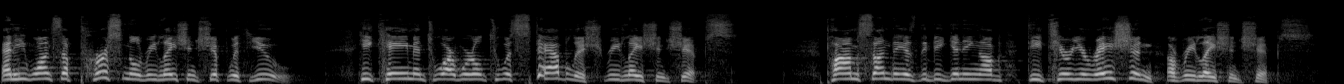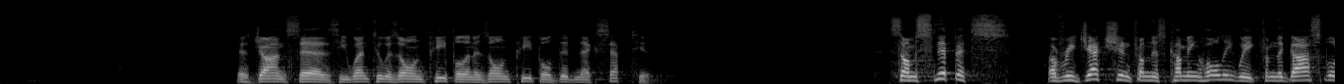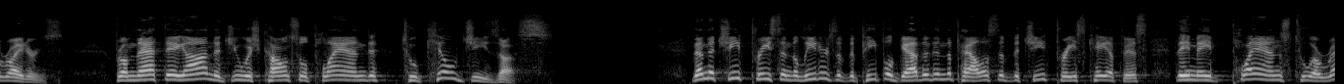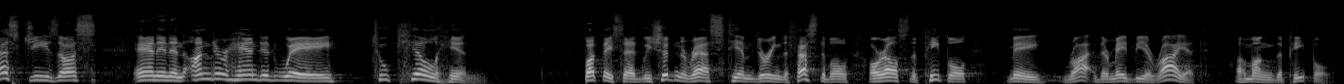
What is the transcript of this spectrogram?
And He wants a personal relationship with you. He came into our world to establish relationships. Palm Sunday is the beginning of deterioration of relationships. As John says, he went to his own people and his own people didn't accept him. some snippets of rejection from this coming Holy Week from the gospel writers. From that day on, the Jewish council planned to kill Jesus. Then the chief priests and the leaders of the people gathered in the palace of the chief priest Caiaphas. They made plans to arrest Jesus and in an underhanded way to kill him. But they said, we shouldn't arrest him during the festival, or else the people may, there may be a riot among the people.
